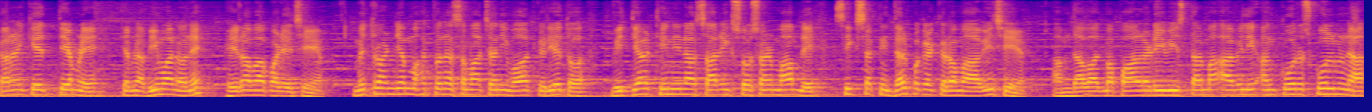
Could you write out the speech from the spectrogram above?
કારણ કે તેમણે તેમના વિમાનોને ફેરવવા પડે છે. મિત્રો, અન્ય મહત્વના સમાચારની વાત કરીએ તો વિદ્યાર્થીનીના શારીરિક શોષણ મામલે શિક્ષકની ધરપકડ કરવામાં આવી છે. અમદાવાદમાં પાલડી વિસ્તારમાં આવેલી અંકુર સ્કૂલના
